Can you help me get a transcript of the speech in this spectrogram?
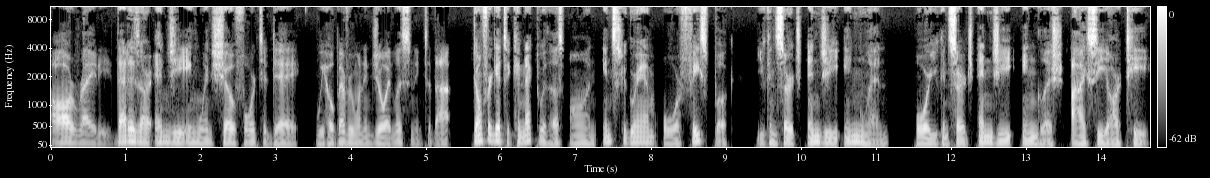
All righty. That is our NG Ingwen show for today. We hope everyone enjoyed listening to that. Don't forget to connect with us on Instagram or Facebook. You can search NG Ingwen or you can search NG English ICRT.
